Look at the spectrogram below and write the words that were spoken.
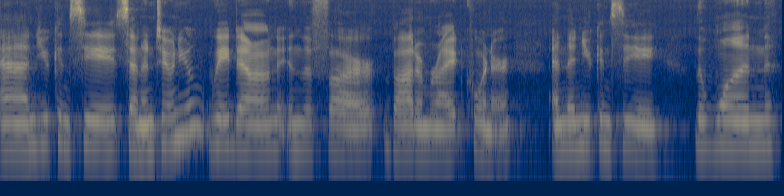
and you can see San Antonio way down in the far bottom right corner. And then you can see the one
